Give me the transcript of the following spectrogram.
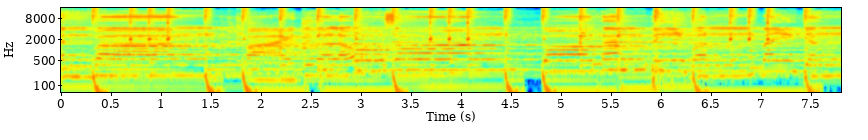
Chân vàng, phải tựa lâu son có tâm tuy vần tay chân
